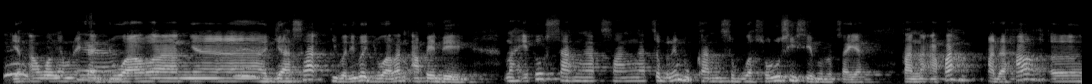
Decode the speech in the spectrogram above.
Yang awalnya mereka yeah. jualannya jasa, tiba-tiba jualan APD. Nah itu sangat-sangat sebenarnya bukan sebuah solusi sih menurut saya. Karena apa? Padahal uh,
